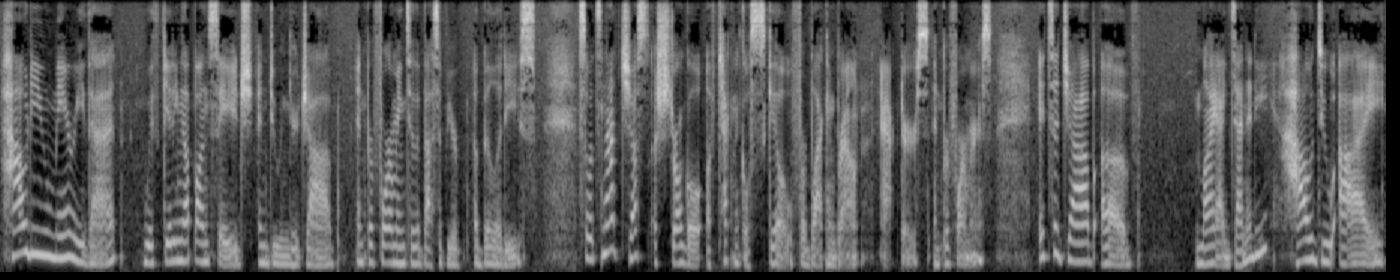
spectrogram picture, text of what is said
how do you marry that with getting up on stage and doing your job and performing to the best of your abilities? So it's not just a struggle of technical skill for black and brown actors and performers. It's a job of my identity. How do I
